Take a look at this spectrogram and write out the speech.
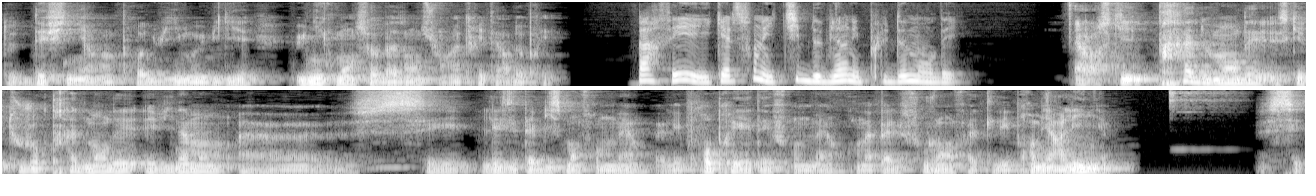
de définir un produit immobilier uniquement en se basant sur un critère de prix. Parfait. Et quels sont les types de biens les plus demandés? Alors, ce qui est très demandé, et ce qui est toujours très demandé, évidemment, euh, c'est les établissements front de mer, les propriétés front de mer, qu'on appelle souvent en fait les premières lignes. C'est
